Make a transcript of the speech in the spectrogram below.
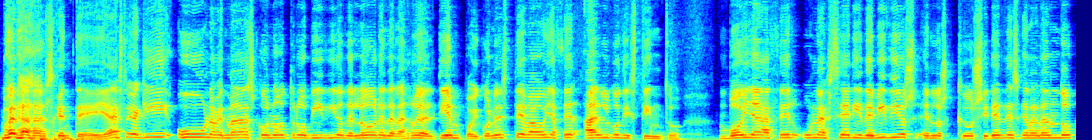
Buenas gente, ya estoy aquí una vez más con otro vídeo de Lore de la Rueda del Tiempo y con este voy a hacer algo distinto. Voy a hacer una serie de vídeos en los que os iré desgranando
